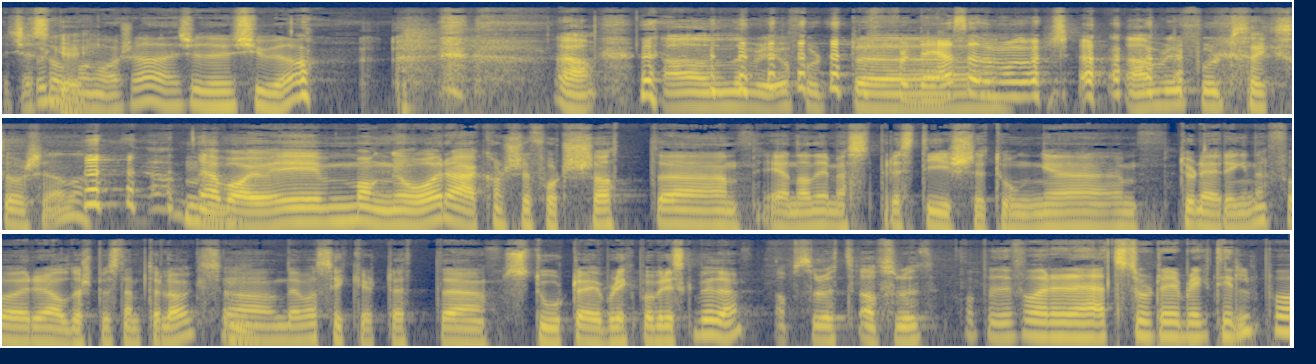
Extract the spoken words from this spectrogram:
Ikke Så så mange år siden, det er 2020 da. Ja, ja men det blir jo fort For det eh, så er det mange år siden. Ja, det blir fort seks år siden, da. Jeg var jo i mange år, og er kanskje fortsatt eh, en av de mest prestisjetunge turneringene for aldersbestemte lag, så Mm. det var sikkert et eh, stort øyeblikk på Briskeby, det. Absolutt. absolutt. Håper du får et stort øyeblikk til på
